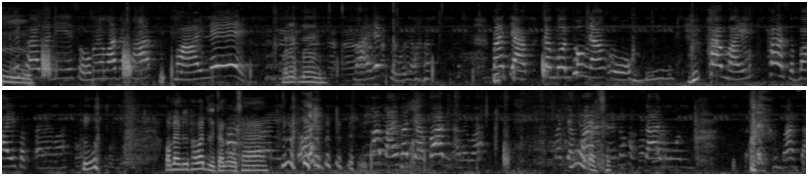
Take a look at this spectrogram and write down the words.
ดีวิภาวดีโสมนวัฒน์นะคะ หมายเลข หมายเลขหนึ่งหมายเลขศูนย์เหรอ มาจากตำบลทุ่งนางโอ่ง ผ้าไหม ผ้าสบายสบอะไรวะผมเป็นวิภาวดีจันทร์โอชา ผ้าไหมมาจากบ้านอะไรวะ มาจากบ้านทรายมูลบ้านสา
